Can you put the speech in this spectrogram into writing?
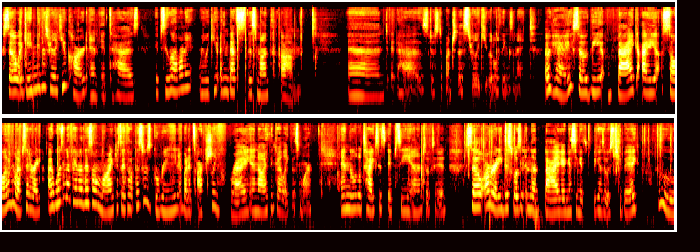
So it gave me this really cute card, and it has Ipsy Love on it. Really cute. I think that's this month. Um, and it has just a bunch of this really cute little things in it. Okay, so the bag, I saw it on the website already. I wasn't a fan of this online because I thought this was green, but it's actually gray, and now I think I like this more. And the little tag says Ipsy, and I'm so excited. So already, this wasn't in the bag. I'm guessing it's because it was too big. Ooh,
